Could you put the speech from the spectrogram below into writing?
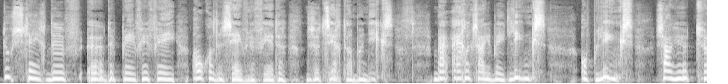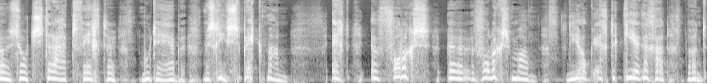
Toen steeg de, de PVV ook al de 47, dus het zegt allemaal niks. Maar eigenlijk zou je bij links, op links, zou je een soort straatvechter moeten hebben. Misschien Spekman. Echt een volks, uh, volksman, die ook echt de keren gaat. Want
